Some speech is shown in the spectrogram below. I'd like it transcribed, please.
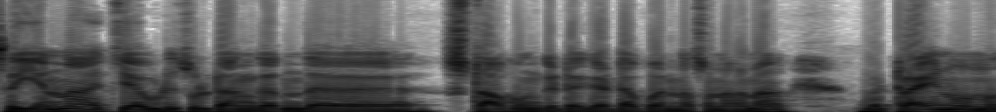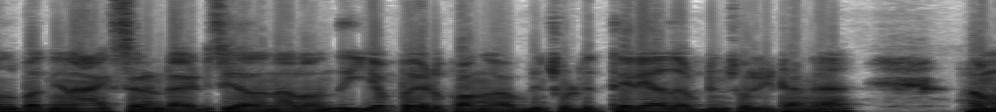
ஸோ என்ன ஆச்சு அப்படின்னு சொல்லிட்டு அங்கேருந்த ஸ்டாஃபும் கிட்ட கேட்டப்போ என்ன சொன்னாங்கன்னா இந்த ட்ரெயின் ஒன்று வந்து பார்த்திங்கன்னா ஆக்சிடென்ட் ஆகிடுச்சு அதனால் வந்து எப்போ எடுப்பாங்க? அப்படின்னு சொல்லிட்டு தெரியாது அப்படின்னு சொல்லிட்டாங்க. நம்ம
